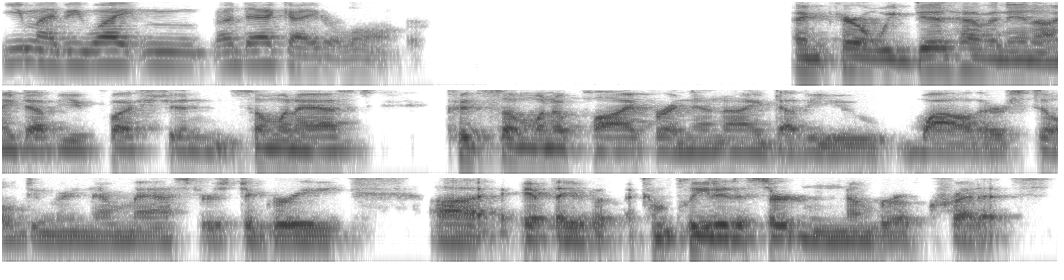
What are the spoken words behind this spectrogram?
You may be waiting a decade or longer. And Carol, we did have an NIW question. Someone asked, could someone apply for an NIW while they're still doing their master's degree uh, if they've completed a certain number of credits?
